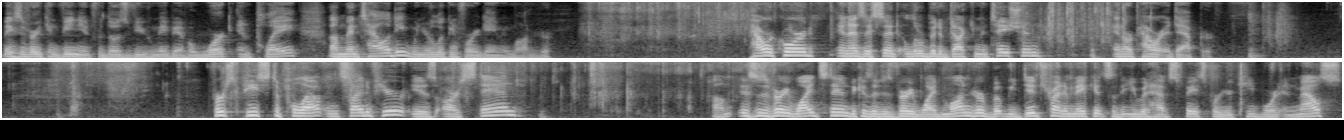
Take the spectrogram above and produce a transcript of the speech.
Makes it very convenient for those of you who maybe have a work and play uh, mentality when you're looking for a gaming monitor power cord, and as I said, a little bit of documentation and our power adapter. First piece to pull out inside of here is our stand. Um, this is a very wide stand because it is a very wide monitor, but we did try to make it so that you would have space for your keyboard and mouse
